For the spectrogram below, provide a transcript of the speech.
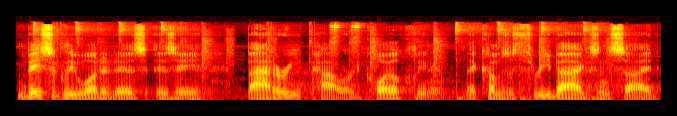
And basically, what it is is a battery powered coil cleaner that comes with three bags inside,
